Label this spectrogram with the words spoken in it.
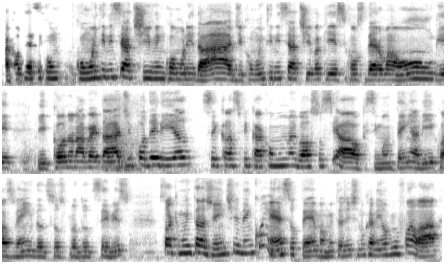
Acontece com, com muita iniciativa em comunidade, com muita iniciativa que se considera uma ONG, e quando na verdade poderia se classificar como um negócio social, que se mantém ali com as vendas dos seus produtos e serviços. Só que muita gente nem conhece o tema, muita gente nunca nem ouviu falar.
